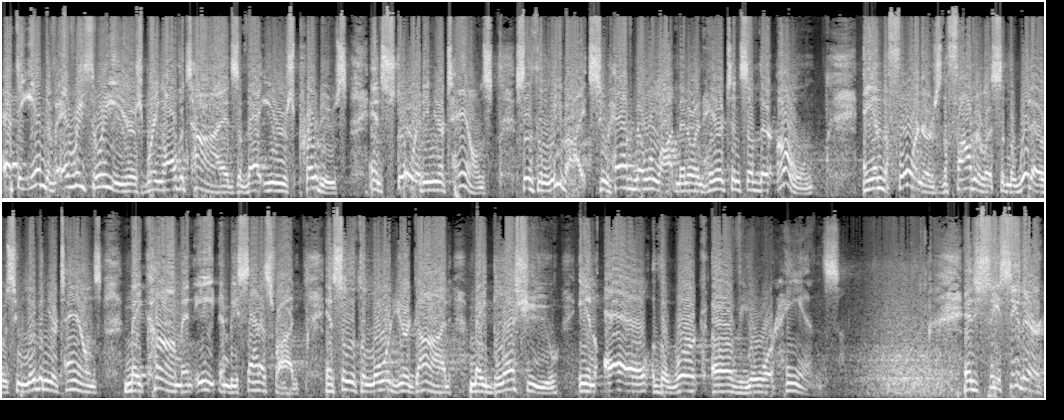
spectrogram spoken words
At the end of every three years, bring all the tithes of that year's produce and store it in your towns, so that the Levites, who have no allotment or inheritance of their own, and the foreigners, the fatherless, and the widows who live in your towns may come and eat and be satisfied, and so that the Lord your God may bless you in all the work of your hands. And you see there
